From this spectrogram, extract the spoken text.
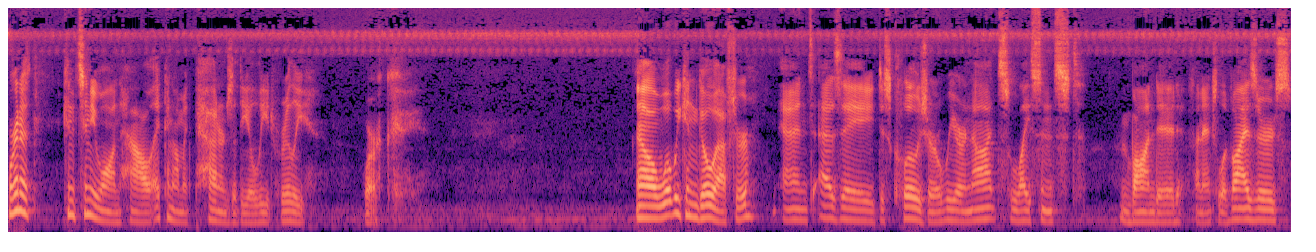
We're going to continue on how economic patterns of the elite really work. Now, what we can go after and as a disclosure, we are not licensed, bonded financial advisors,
